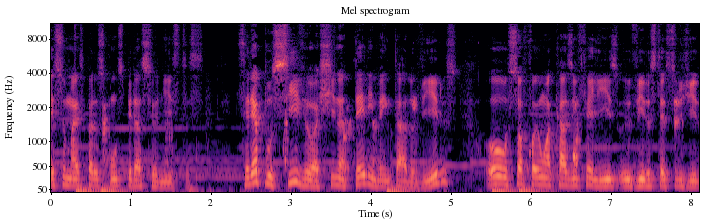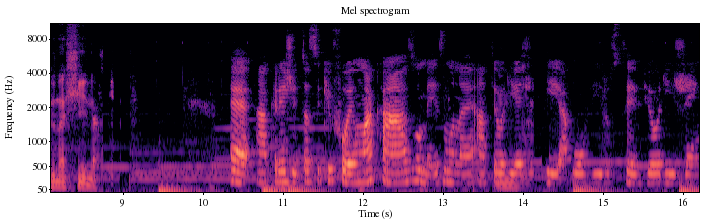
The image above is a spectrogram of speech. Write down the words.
isso mais para os conspiracionistas. Seria possível a China ter inventado o vírus ou só foi um acaso infeliz o vírus ter surgido na China? É, acredita-se que foi um acaso mesmo, né? A teoria hum. de que o vírus teve origem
